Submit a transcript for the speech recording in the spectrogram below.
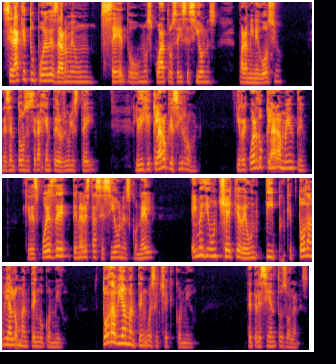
¿será que tú puedes darme un set o unos cuatro o seis sesiones para mi negocio. En ese entonces era gente de real estate. Le dije, claro que sí, Robert. Y recuerdo claramente que después de tener estas sesiones con él, él me dio un cheque de un tip que todavía lo mantengo conmigo. Todavía mantengo ese cheque conmigo de 300 dólares.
